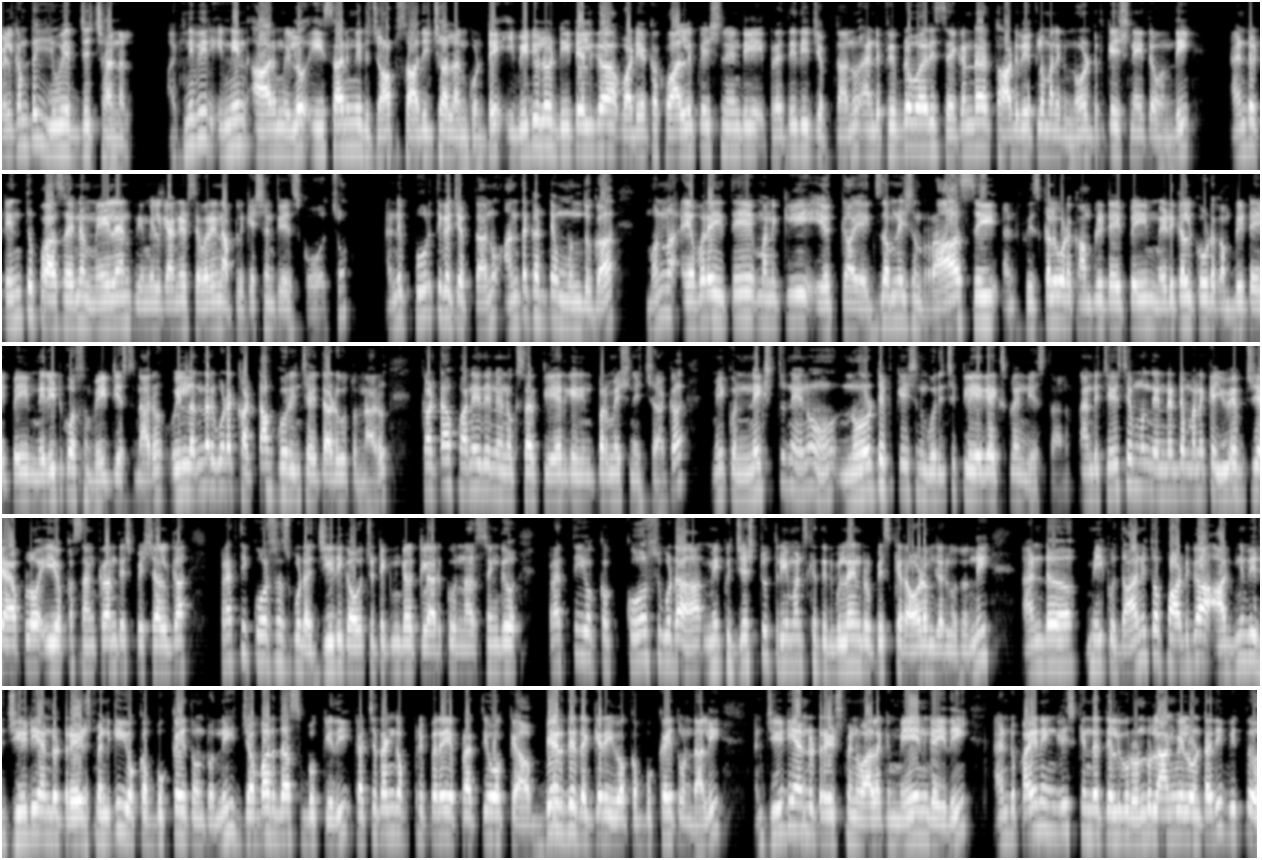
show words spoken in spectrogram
Welcome to UFJ channel Agniveer Indian ఆర్మీలో ఈసారి మీరు జాబ్ సాధించాలనుకుంటే ఈ వీడియోలో డీటెయిల్గా వాటి యొక్క క్వాలిఫికేషన్ ఏంటి ప్రతిదీ చెప్తాను. And February second or third వీక్లో మనకి నోటిఫికేషన్ అయితే ఉంది. అండ్ టెన్త్ పాస్ అయిన మేల్ అండ్ ఫీమేల్ క్యాండిడేట్స్ ఎవరైనా అప్లికేషన్ చేసుకోవచ్చు. అండ్ పూర్తిగా చెప్తాను. అంతకంటే ముందుగా మొన్న ఎవరైతే మనకి యొక్క ఎగ్జామినేషన్ రాసి అండ్ ఫిజికల్ కూడా కంప్లీట్ అయిపోయి మెడికల్ కూడా కంప్లీట్ అయిపోయి మెరిట్ కోసం వెయిట్ చేస్తున్నారు. వీళ్ళందరూ కూడా కట్ ఆఫ్ గురించి అయితే అడుగుతున్నారు. కట్ ఆఫ్ అనేది నేను ఒకసారి క్లియర్గా ఇన్ఫర్మేషన్ ఇచ్చాక మీకు నెక్స్ట్ నేను నోటిఫికేషన్ గురించి క్లియర్గా ఎక్స్ప్లెయిన్ చేస్తాను. అండ్ చేసే ముందు ఏంటంటే మనకి యూఎఫ్జీ యాప్లో ఈ యొక్క సంక్రాంతి స్పెషల్గా ప్రతి కోర్సెస్ కూడా జీడీ కావచ్చు టెక్నికల్ క్లర్క్ నర్సింగ్ ప్రతి ఒక్క కోర్సు కూడా మీకు జస్ట్ త్రీ మంత్స్కి త్రిబుల్ నైన్ రూపీస్కి రావడం జరుగుతుంది. అండ్ మీకు దానితో పాటుగా అగ్నివీర్ జీడీ అండ్ ట్రేడ్స్మెన్కి ఈ యొక్క బుక్ అయితే ఉంటుంది. జబర్దస్త్ బుక్ ఇది. ఖచ్చితంగా ప్రిపేర్ అయ్యే ప్రతి ఒక్క అభ్యర్థి దగ్గర ఈ యొక్క బుక్ అయితే ఉండాలి. అండ్ జీడీ అండ్ ట్రేడ్స్మెన్ వాళ్ళకి మెయిన్గా ఇది. అండ్ పైన ఇంగ్లీష్ కింద తెలుగు రెండు లాంగ్వేజ్ ఉంటుంది. విత్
